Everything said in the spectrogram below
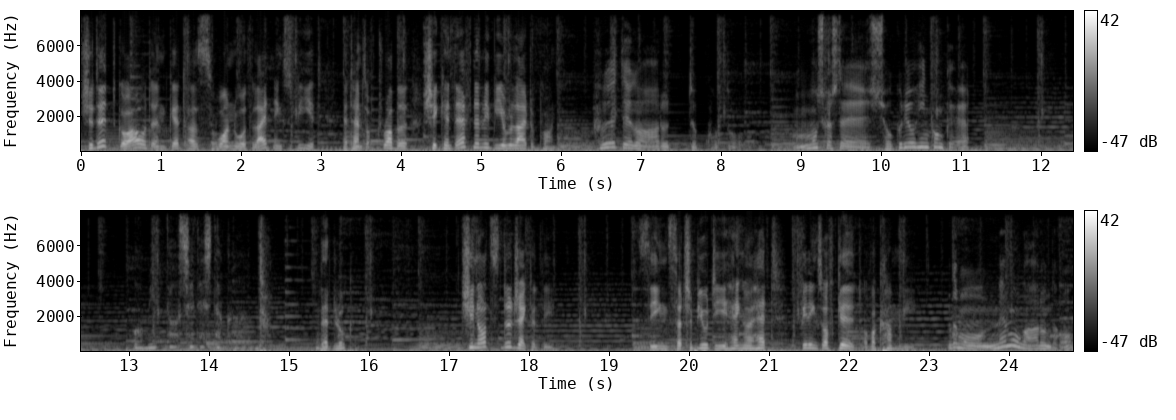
she did go out and get us one with lightning speed. At times of trouble, she can definitely be relied upon. 増えてがあるってこともしかして食料品関係お見通しでしたか That look? She nods dejectedly. Seeing such a beauty hang her head, feelings of guilt overcome me. でもメモがあるんだろ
